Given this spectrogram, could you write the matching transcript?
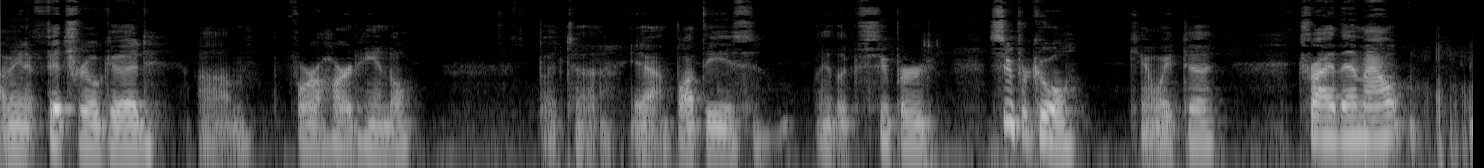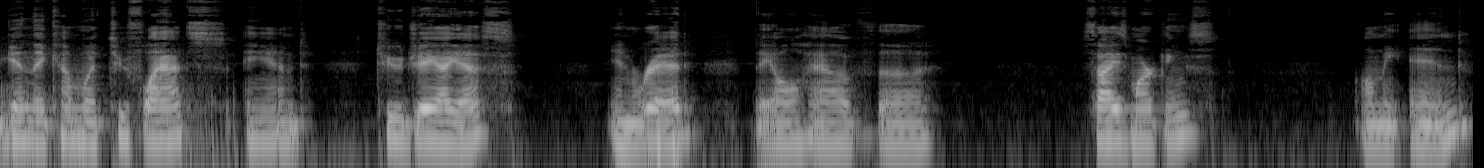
I mean, it fits real good um, for a hard handle. But uh, yeah, bought these. They look super, super cool. Can't wait to try them out. Again, they come with two flats and two JIS in red. They all have the size markings on the end.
